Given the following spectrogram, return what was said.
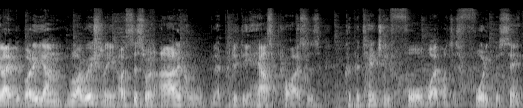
G'day everybody. Um, well, I recently I just saw an article, you know, predicting house prices could potentially fall by as much as 40%.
